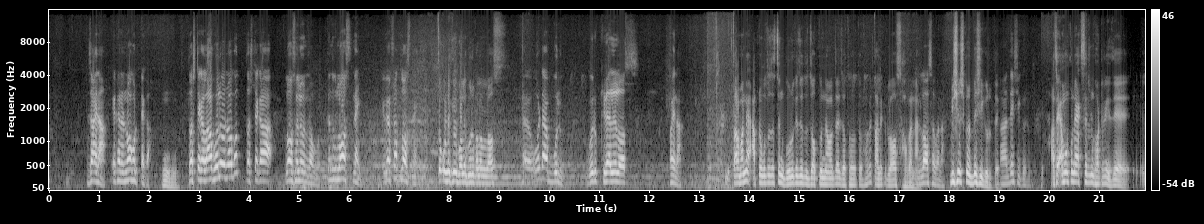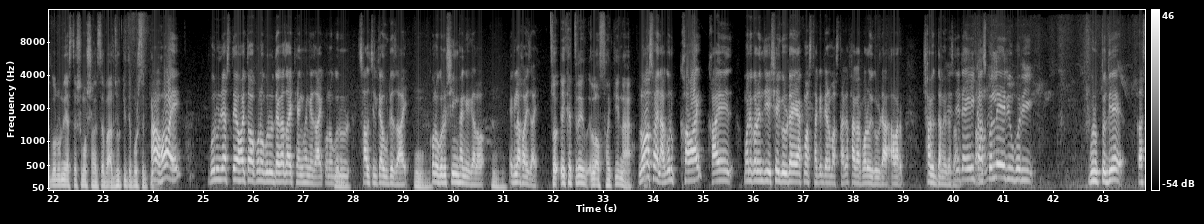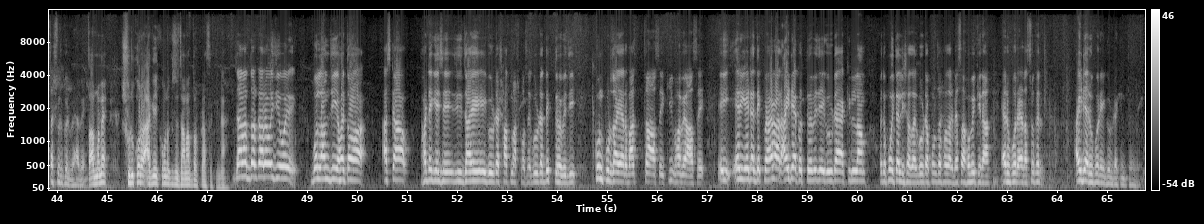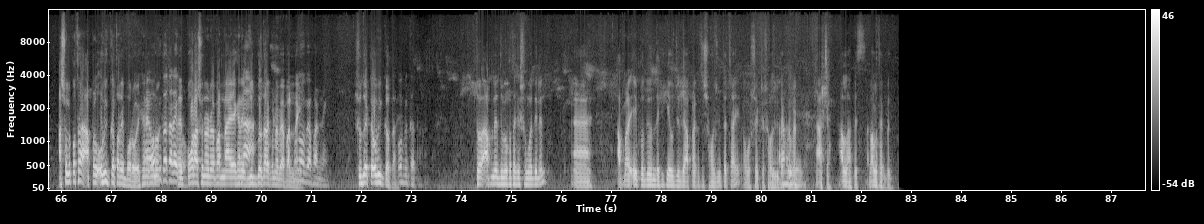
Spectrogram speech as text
যায় না এখানে নগদ টাকা। হুম হুম। দশ টাকা লাভ হলেও নগদ দশ টাকা লস হলেও নগদ। কিন্তু লস নাই এই ব্যবসার লস নাই। তো অনেকেই বলে গরু পালন লস হ্যাঁ, ওটা বলুক। গরু খিলালে লস হয় না। তার মানে আপনি বলতে চাচ্ছেন গরুকে যদি যত্ন নেওয়া যায় যথাযথভাবে তাহলে লস হবে না। লস হবে না। বিশেষ করে দেশি গরুতে। হ্যাঁ, দেশি গরু। আচ্ছা এমন কোনো অ্যাক্সিডেন্ট ঘটেনি যে গরু নিয়ে আসতে সমস্যা হয়েছে বা ঝুঁকিতে পড়ছেন হ্যাঁ হয়। গরু নিয়ে আসতে হয়তো কোনো গরুর দেখা যায় ঠ্যাং ভেঙে যায় কোনো গরুর ছাল চিলকা উঠে যায় কোনো গরুর শিং ভেঙে গেল এগুলা হয়ে যায়। তো এই ক্ষেত্রে লস হয় কি না? লস হয় না। গরু খাওয়ায় খায় মনে করেন যে সেই গরুটা এক মাস থাকে দেড় মাস থাকে থাকার পর ওই গরুটা আবার সাবেক দামে বেচা। এটা এই কাজ করলে এর উপরই গুরুত্ব দিয়ে কাজটা শুরু করবে হবে। তার মানে শুরু করার আগে কোনো কিছু জানার দরকার আছে কিনা? জানার দরকার ওই যে ওই বললাম যে হয়তো আজকে হাটে গেছে যে যাই এই গরুটা সাত মাস পথে গরুটা দেখতে হবে যে কোন পর্যায়ে আর বাচ্চা আছে কীভাবে আছে এই এই- এটা দেখতে হবে আর আইডিয়া করতে হবে যে এই গরুটা কিনলাম হয়তো পঁয়তাল্লিশ হাজার গরুটা পঞ্চাশ হাজার বেচা হবে কিনা এর উপর একটা চোখের আইডিয়ার উপরে এই গরুটা কিনতে হবে। আসলে কথা আপনার অভিজ্ঞতারে বড়। এখানে হ্যাঁ, কোনো পড়াশোনার ব্যাপার নাই এখানে যোগ্যতার কোনো ব্যাপার নাই। কোনো ব্যাপার নাই। শুধু একটা অভিজ্ঞতা। অভিজ্ঞতা। তো আপনি যুবকতাকে সময় দিলেন। আহ, আপনার এই প্রতিবেদন দেখে কেউ যদি আপনার কাছে সহযোগিতা চায় অবশ্যই একটা সহযোগিতা করবেন। আচ্ছা আল্লাহ হাফেজ। ভালো থাকবেন।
